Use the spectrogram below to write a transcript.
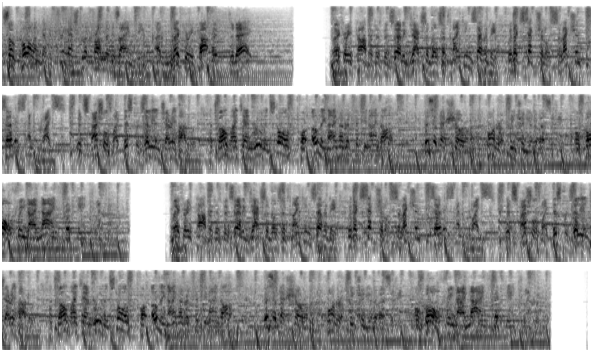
So call and get a free estimate from the design team at Mercury Carpet today. Mercury Carpet has been serving Jacksonville since 1970 with exceptional selection, service, and price. With specials like this Brazilian cherry hardwood, a 12 by 10 room installed for only $959. Visit their showroom at the corner of Beach University or call 399-5020. Mercury Carpet has been serving Jacksonville since 1970 with exceptional selection, service, and price. With specials like this Brazilian cherry hardwood, a 12 by 10 room installed for only $959. Visit their showroom at the corner of Beach University or call 399-5020.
